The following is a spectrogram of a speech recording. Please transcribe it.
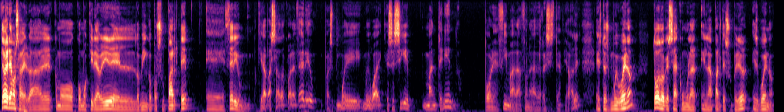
Ya veremos a ver, a ver cómo, cómo quiere abrir el domingo por su parte. Eh, Ethereum, ¿qué ha pasado con Ethereum? Pues muy, muy guay, que se sigue manteniendo por encima de la zona de resistencia, ¿vale? Esto es muy bueno, todo lo que se acumular en la parte superior es bueno,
